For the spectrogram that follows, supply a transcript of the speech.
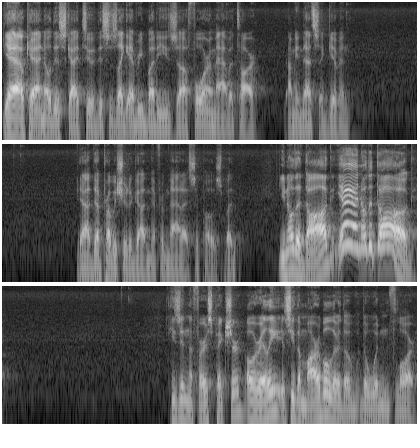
Yeah, okay. I know this guy too. This is like everybody's uh, forum avatar. I mean, that's a given. Yeah, they probably should have gotten it from that, I suppose. But you know the dog? Yeah, I know the dog. He's in the first picture. Oh, really? Is he the marble or the, the wooden floor?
